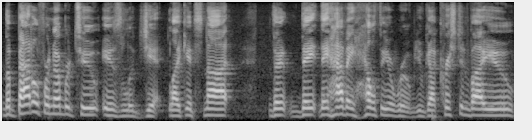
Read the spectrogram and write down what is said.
the battle for number two is legit. Like it's not they they they have a healthier room. You've got Christian Veilleux,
